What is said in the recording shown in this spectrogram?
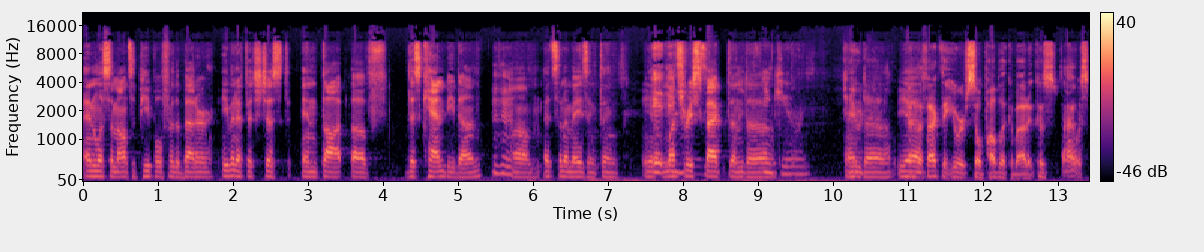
endless amounts of people for the better, even if it's just in thought of this can be done. Um, it's an amazing thing. You know, Mm-hmm. It is much amazing. respect and uh, thank you and uh, And yeah, the fact that you were so public about it, because I was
